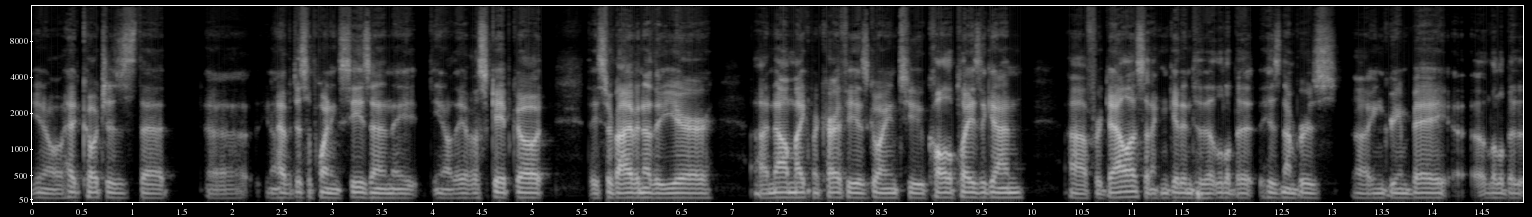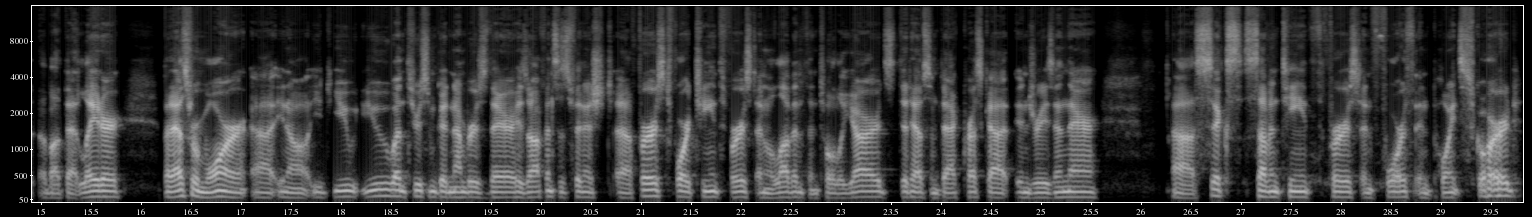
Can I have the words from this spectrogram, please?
you know, head coaches that uh, you know have a disappointing season. They, you know, they have a scapegoat. They survive another year. Uh, now Mike McCarthy is going to call the plays again uh, for Dallas, and I can get into that a little bit his numbers uh, in Green Bay a little bit about that later. But as for Moore, uh, you know, you, you, you went through some good numbers there. His offense has finished uh, first, 14th, first, and 11th in total yards. Did have some Dak Prescott injuries in there. Uh, sixth, 17th, first, and fourth in points scored.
